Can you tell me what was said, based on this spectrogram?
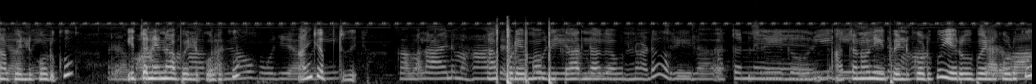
నా పెళ్ళి కొడుకు ఇతనే నా పెళ్ళి కొడుకు అని చెప్తుంది. అప్పుడేమో బికార్లాగా ఉన్నాడు. అతన్ని అతను నీ పెళ్ళి కొడుకు ఎరువు పెళ్ళి కొడుకు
